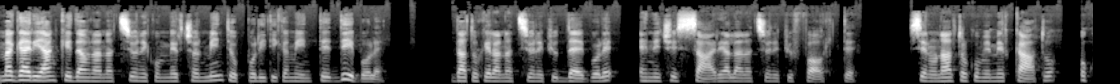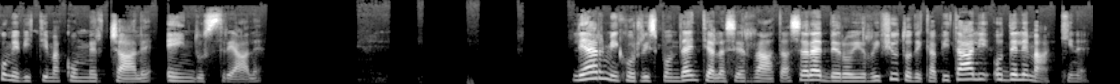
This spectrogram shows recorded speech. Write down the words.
magari anche da una nazione commercialmente o politicamente debole, dato che la nazione più debole è necessaria alla nazione più forte, se non altro come mercato o come vittima commerciale e industriale. Le armi corrispondenti alla serrata sarebbero il rifiuto dei capitali o delle macchine,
